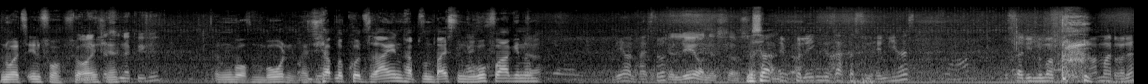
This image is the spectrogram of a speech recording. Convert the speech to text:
Nur als Info für euch. das ja. in der Küche? Irgendwo auf dem Boden. Also ich habe nur kurz rein, habe so einen beißenden Geruch wahrgenommen. Der Leon ist das. Ist ja, dem Kollegen gesagt, dass du ein Handy hast? Ist da die Nummer von Mama drin? Ja.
